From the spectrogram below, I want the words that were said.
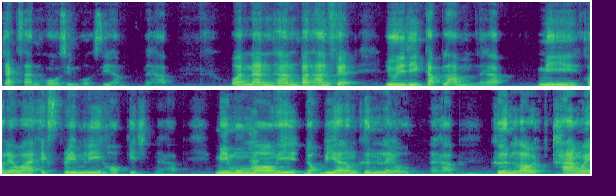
Jackson Hole Symposium นะครับวันนั้นท่านประธานเฟดอยู่ดีๆกับลำนะครับมีเขาเรียกว่า extremely hawkish นะครับมีมุมมองที่ดอกเบี้ยต้องขึ้นเร็วนะครับ ขึ้นแล้วค้างไว้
